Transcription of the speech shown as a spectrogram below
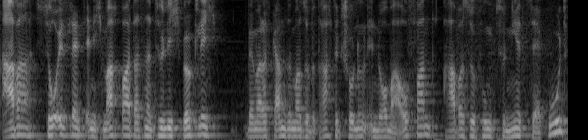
aber so ist es letztendlich machbar. Das ist natürlich wirklich, wenn man das Ganze mal so betrachtet, schon ein enormer Aufwand, aber so funktioniert es sehr gut.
